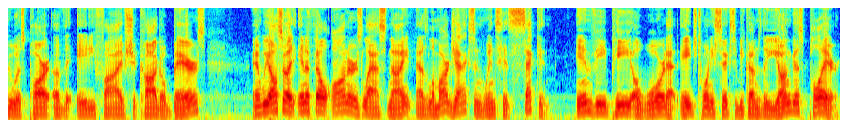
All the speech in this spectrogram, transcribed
who was part of the 85 Chicago Bears. And we also had NFL honors last night as Lamar Jackson wins his second MVP award at age 26. He becomes the youngest player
